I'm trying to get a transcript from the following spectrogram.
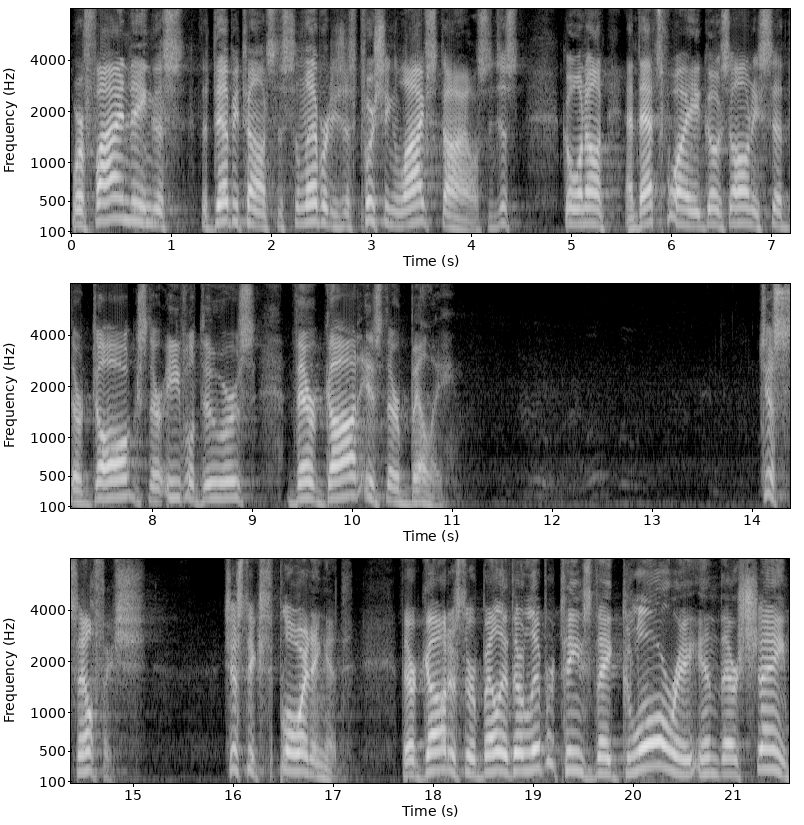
We're finding this, the debutantes, the celebrities, just pushing lifestyles and just going on. And that's why he goes on. He said, They're dogs, they're evildoers, their God is their belly. Just selfish, just exploiting it. Their God is their belly. They're libertines. They glory in their shame.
